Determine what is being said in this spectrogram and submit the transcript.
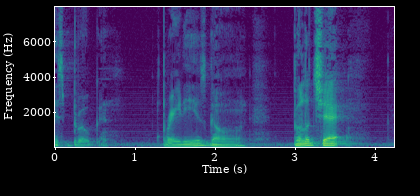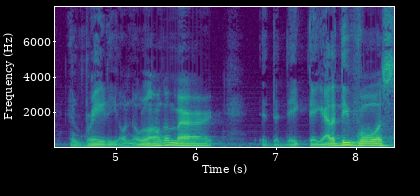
is broken. Brady is gone. Belichick and Brady are no longer married. They, they got a divorce.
